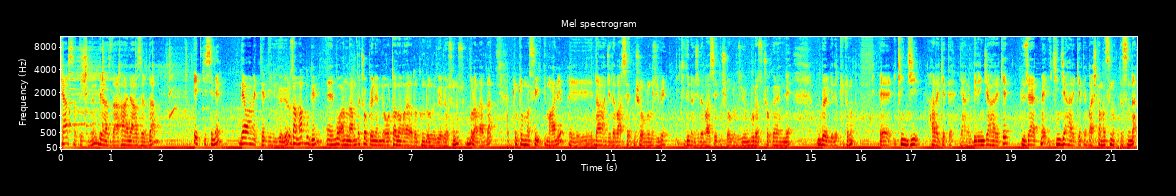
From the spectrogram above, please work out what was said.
kar satışının biraz daha hala hazırda etkisini devam ettirdiğini görüyoruz ama bugün e, bu anlamda çok önemli ortalamalara dokunduğunu görüyorsunuz. Buralarda tutulması ihtimali e, daha önce de bahsetmiş olduğumuz gibi iki gün önce de bahsetmiş olduğumuz gibi burası çok önemli. Bu bölgede tutunup e, ikinci harekete yani birinci hareket düzeltme ikinci harekete başlaması noktasında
